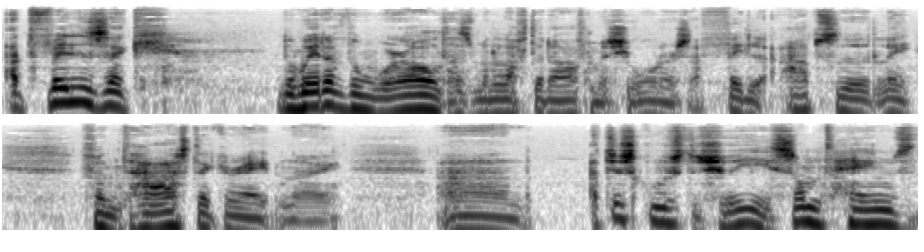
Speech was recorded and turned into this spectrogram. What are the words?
it feels like the weight of the world has been lifted off my shoulders. I feel absolutely fantastic right now. And it just goes to show you sometimes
